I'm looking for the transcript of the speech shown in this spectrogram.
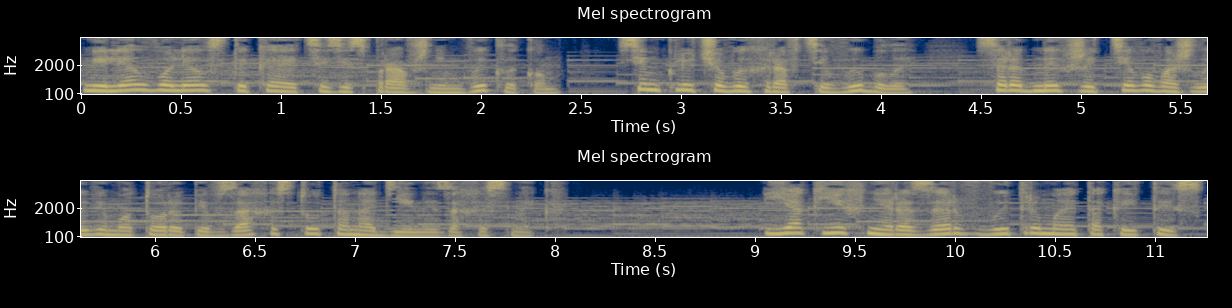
Мілел Волел стикається зі справжнім викликом, сім ключових гравців вибули, серед них життєво важливі мотори півзахисту та надійний захисник. Як їхній резерв витримає такий тиск?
